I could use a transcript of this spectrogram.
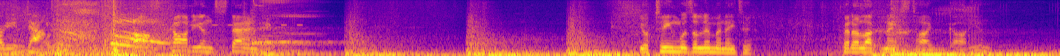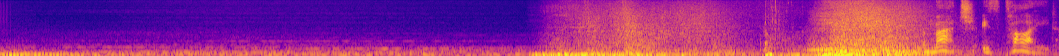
Guardian down. Last Guardian standing. Your team was eliminated. Better luck next time, Guardian. The match is tied.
